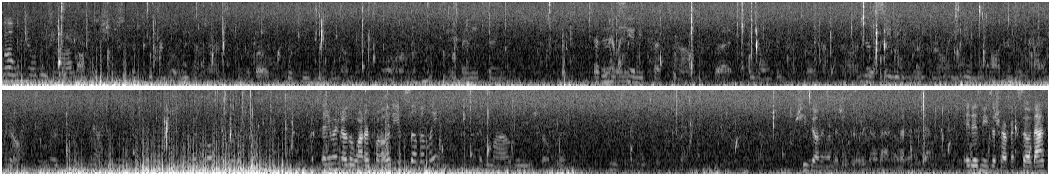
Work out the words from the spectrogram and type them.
well, we know there's a lot of operations that could be what we have to ask them about what he's using them along, if anything. I didn't Definitely. see any pets around, but we only did really have that. You don't see anything really growing in the water. No. Does anyone know the water quality of Sylvan Lake? Mildly trophic. She's the only one that should really know that. But, yeah, it is mesotrophic, so that's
